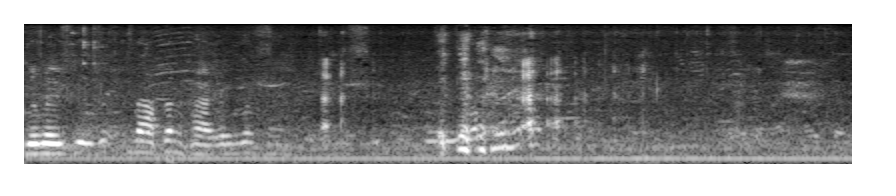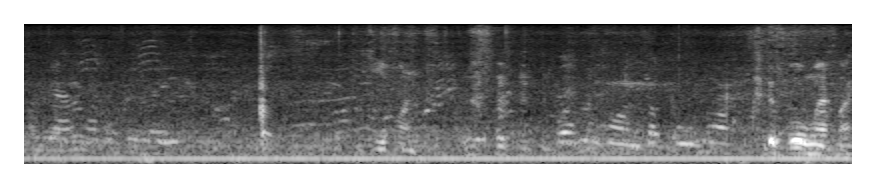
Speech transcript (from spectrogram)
ดูไปดาบตั้งหายเลยก็ขี้หอนปูมาหอน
